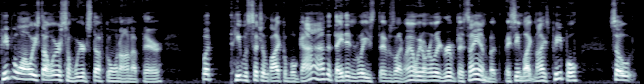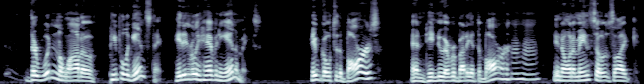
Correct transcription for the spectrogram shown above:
People always thought there was some weird stuff going on up there, but he was such a likable guy that they didn't really. They was like, well, we don't really agree with what they're saying, but they seemed like nice people. So there wasn't a lot of people against him. He didn't really have any enemies. He would go to the bars, and he knew everybody at the bar. Mm-hmm. You know what I mean? So it was like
